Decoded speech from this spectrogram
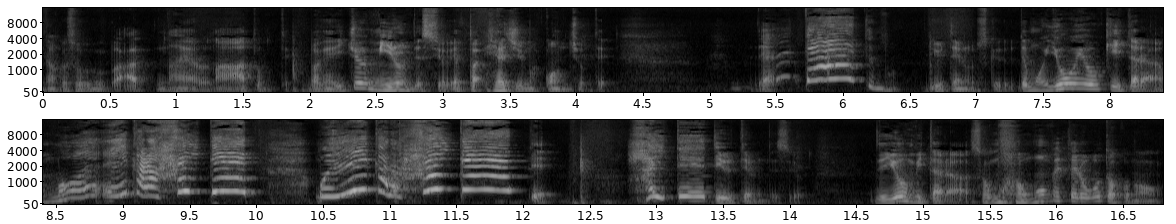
なんかそうバーなんやろうなと思って。一応見るんですよ。やっぱ矢島根性で。で「でっても言ってるんですけど、でもようよう聞いたら、もうええから吐いてもうええから吐いてって、吐いてって言ってるんですよ。で、よう見たら、そう、もう揉めてる男の、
